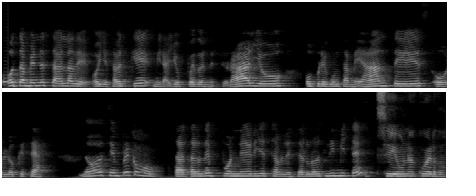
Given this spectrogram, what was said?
O también está la de, oye, ¿sabes qué? Mira, yo puedo en este horario, o pregúntame antes, o lo que sea, ¿no? Siempre como tratar de poner y establecer los límites, sí, un acuerdo.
